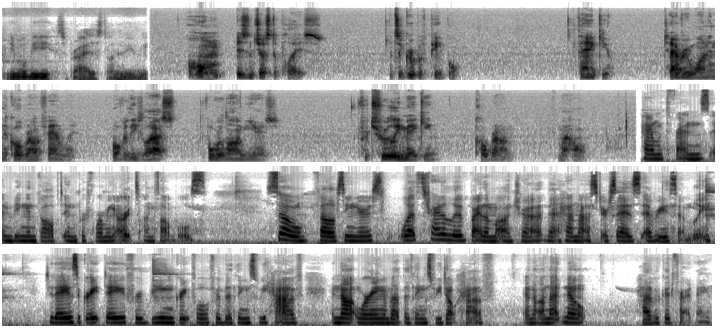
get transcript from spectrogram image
You will be surprised on who you meet. A home isn't just a place, it's a group of people. Thank you to everyone in the Coe-Brown family over these last four long years for truly making Coe-Brown my home. Time with friends and being involved in performing arts ensembles. So, fellow seniors, let's try to live by the mantra that Headmaster says every assembly. Today is a great day for being grateful for the things we have and not worrying about the things we don't have. And on that note, have a good Friday.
